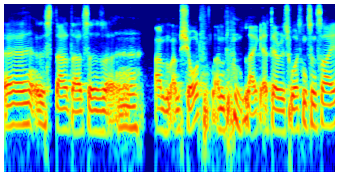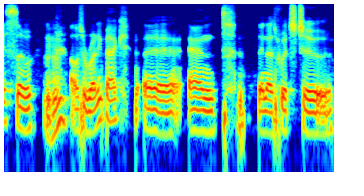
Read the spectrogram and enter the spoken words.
Uh, started out as uh, I'm I'm short. I'm like a Darius Washington size, so mm-hmm. I was a running back, uh, and then I switched to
